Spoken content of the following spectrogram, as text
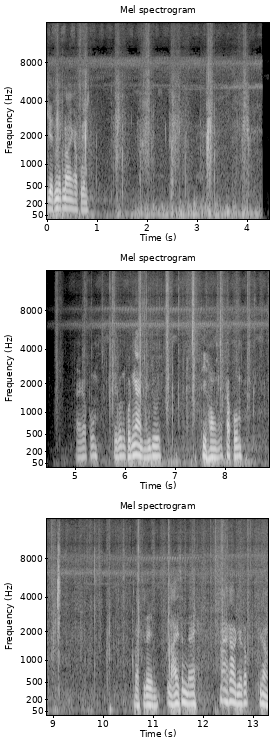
เย็นๆเล็กน้อยครับผมไปครับผม ไปเบิ่งผลงานของอยู่ที่ห้องครับผมบัตรเดนหลายสันใดมาข้าวเดียวครับพี่น้อง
